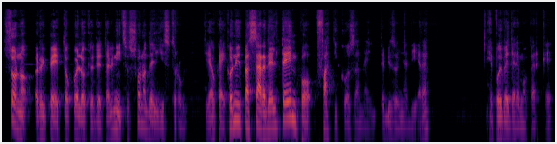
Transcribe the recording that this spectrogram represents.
sono, ripeto, quello che ho detto all'inizio, sono degli strumenti. Okay? Con il passare del tempo, faticosamente, bisogna dire, e poi vedremo perché.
